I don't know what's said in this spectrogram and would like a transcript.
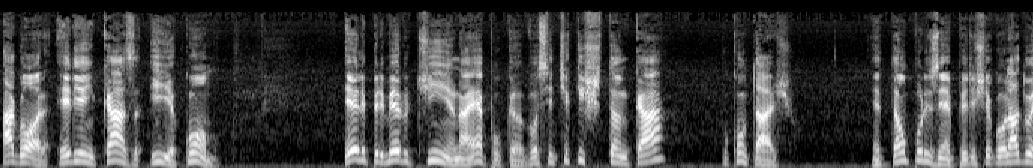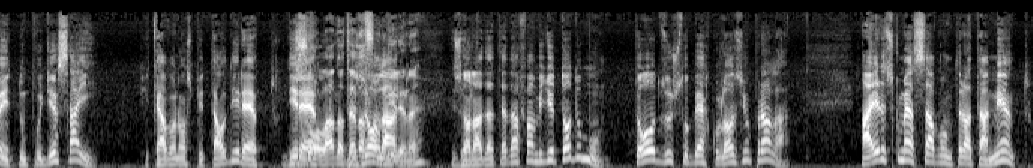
Agora, ele ia em casa, ia como? Ele primeiro tinha, na época, você tinha que estancar o contágio. Então, por exemplo, ele chegou lá doente, não podia sair. Ficava no hospital direto. direto Isolado até da isolado. família, né? Isolado até da família de todo mundo. Todos os tuberculosos iam para lá. Aí eles começavam um tratamento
